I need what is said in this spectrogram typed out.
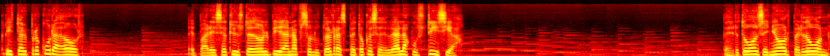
gritó el procurador. Me parece que usted olvida en absoluto el respeto que se debe a la justicia. Perdón, señor, perdón.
